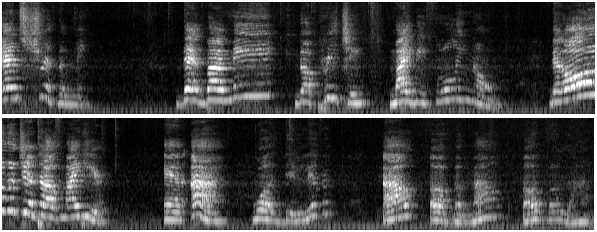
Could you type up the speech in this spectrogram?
and strengthened me, that by me the preaching might be fully known, that all the Gentiles might hear, and I was delivered out of the mouth of the lion.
